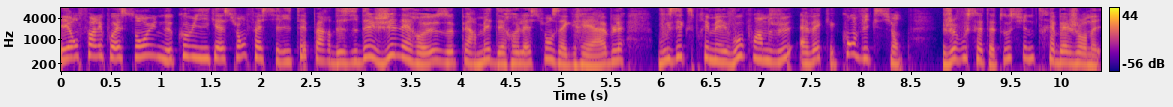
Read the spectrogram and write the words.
Et enfin les poissons, une communication facilitée par des idées généreuses permet des relations agréables. Vous exprimez vos points de vue avec conviction. Je vous souhaite à tous une très belle journée.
